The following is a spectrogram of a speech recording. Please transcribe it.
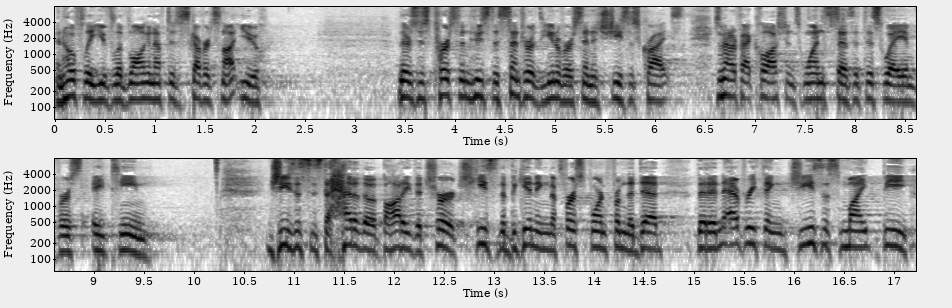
And hopefully you've lived long enough to discover it's not you. There's this person who's the center of the universe, and it's Jesus Christ. As a matter of fact, Colossians 1 says it this way in verse 18. Jesus is the head of the body, the church. He's the beginning, the firstborn from the dead, that in everything Jesus might be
